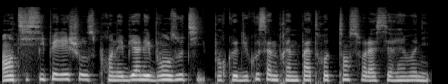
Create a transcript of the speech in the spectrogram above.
anticipez les choses, prenez bien les bons outils pour que du coup ça ne prenne pas trop de temps sur la cérémonie.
